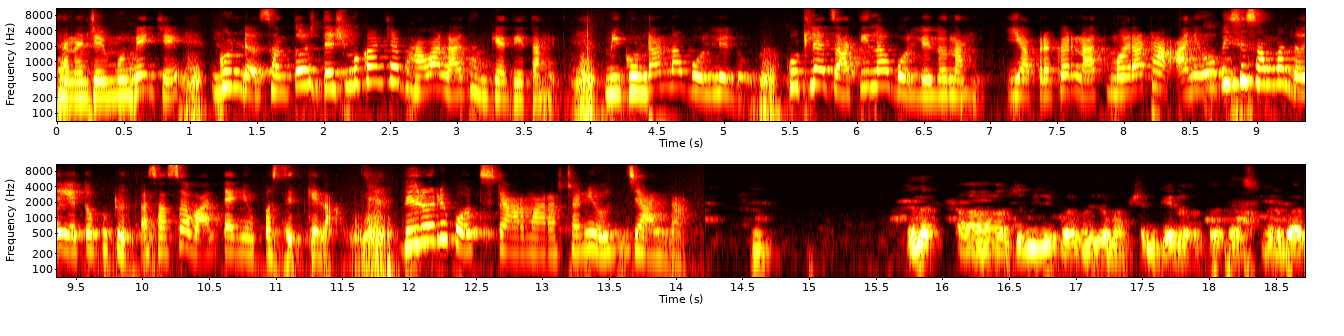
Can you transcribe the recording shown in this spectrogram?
धनंजय मुंडेंचे गुंड संतोष देशमुखांच्या भावाला धमकी धमक्या देत आहेत. मी गुंडांना बोललेलो कुठल्या जातीला बोललेलो नाही. या प्रकरणात मराठा आणि ओबीसी संबंध येतो कुठून? असा सवाल त्यांनी उपस्थित केला. Bureau report star Maharashtra news Jalna. तुम्ही जे परभणीला भाषण केलं होतं त्या संदर्भात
